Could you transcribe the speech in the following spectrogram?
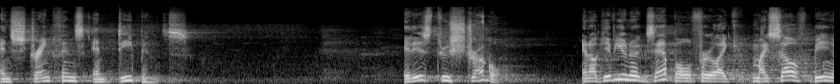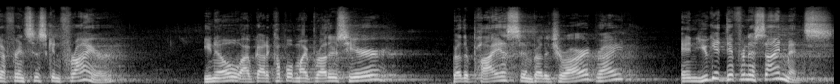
and strengthens and deepens. It is through struggle. And I'll give you an example for like myself being a Franciscan friar. You know, I've got a couple of my brothers here, Brother Pius and Brother Gerard, right? And you get different assignments.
